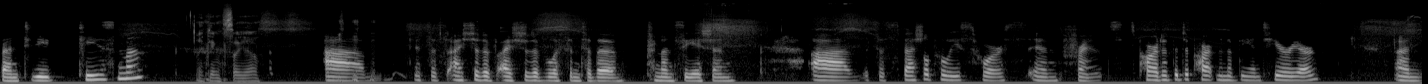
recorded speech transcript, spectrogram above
Banditisme. I think so, yeah. Um, it's a, I should have I should have listened to the pronunciation. Uh, it's a special police force in France. It's part of the Department of the Interior, an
